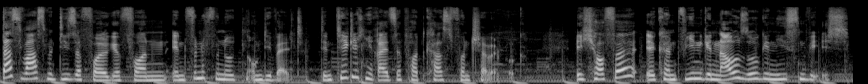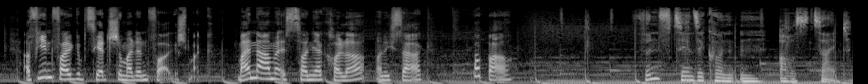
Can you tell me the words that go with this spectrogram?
Das war's mit dieser Folge von In 5 Minuten um die Welt, dem täglichen Reisepodcast von Travelbook. Ich hoffe, ihr könnt Wien genauso genießen wie ich. Auf jeden Fall gibt's jetzt schon mal den Vorgeschmack. Mein Name ist Sonja Koller und ich sag Baba. 15 Sekunden Auszeit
